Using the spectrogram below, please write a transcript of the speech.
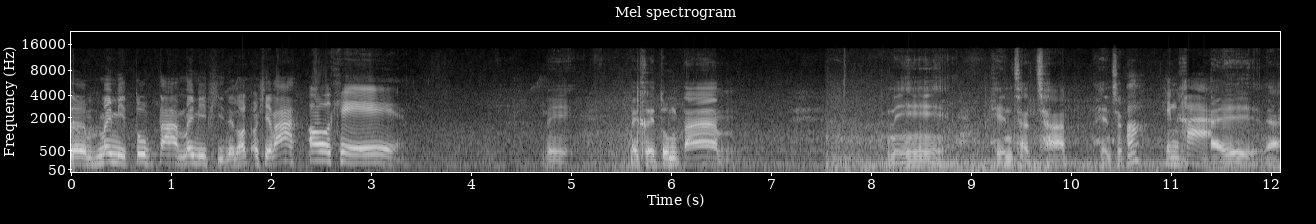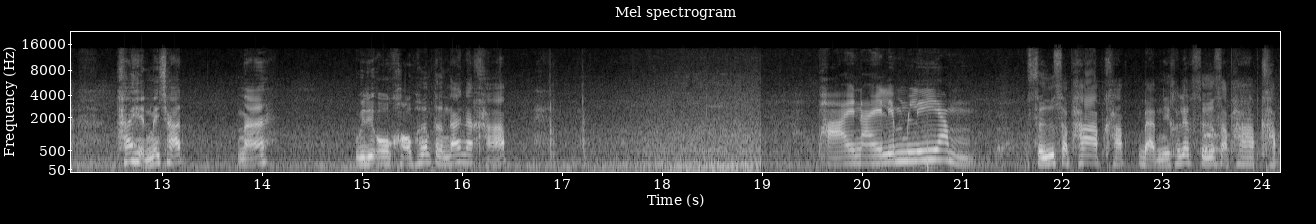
เดิมๆ ไม่มีตุ้มตาม ไม่มีผีในรถ โอเคป่ะ โอเค นี่ไม่เคยตุ้มตาม นี่ เห็นชัดๆ เห็นใช่ปะเห็นค่ะ ไอ้นะ ถ้าเห็นไม่ชัดนะวิดีโอคอลเพิ่มเติมได้นะครับ ภายในเลี่ยมเลี่ยมซื้อสภาพครับ แบบนี้เขาเรียกซื้อสภาพครับ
